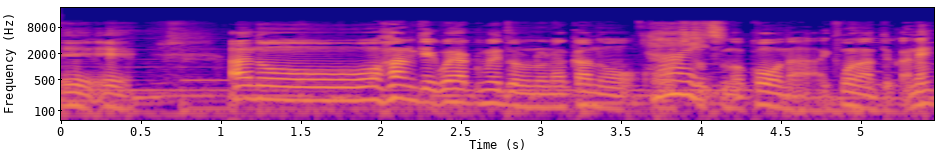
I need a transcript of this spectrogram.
ええ、ええ。あのー、半径500メートルの中のはい。一つのコーナー、コーナーというかね、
